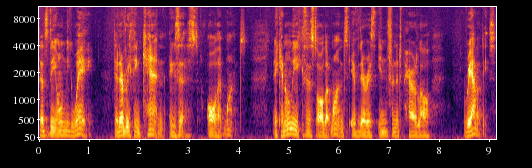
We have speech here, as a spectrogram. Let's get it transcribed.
That's the only way that everything can exist all at once. It can only exist all at once if there is infinite parallel realities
